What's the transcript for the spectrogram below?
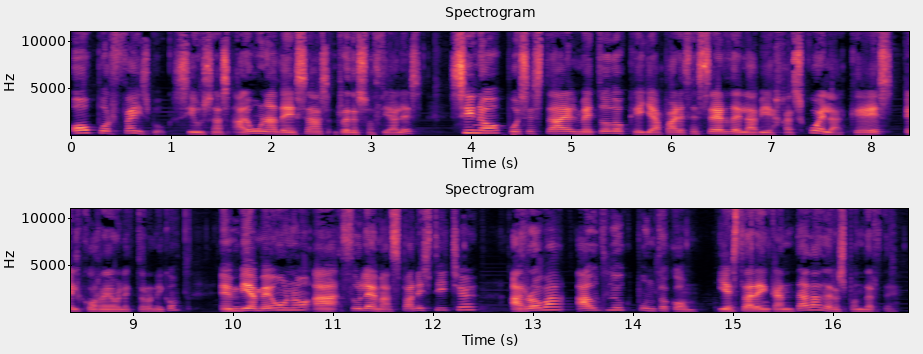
o por Facebook si usas alguna de esas redes sociales. Si no, pues está el método que ya parece ser de la vieja escuela, que es el correo electrónico. Envíame uno a Teacher arroba outlook.com y estaré encantada de responderte.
